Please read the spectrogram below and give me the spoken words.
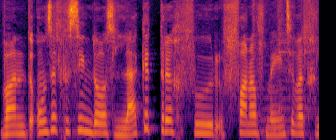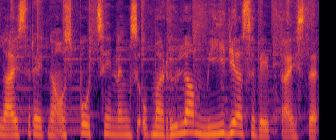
want ons het gesien daar's lekker terugvoer vanaf mense wat geluister het na ons potsendings op Marula Media se webtuiste,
